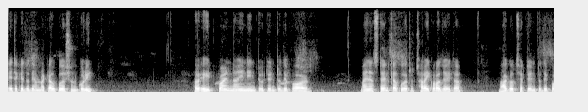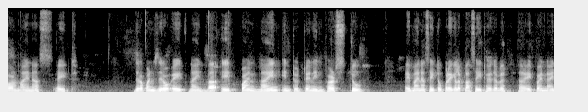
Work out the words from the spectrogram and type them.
এটাকে যদি আমরা ক্যালকুলেশন করি eight point nine into ten to the power minus ten calculator ছাড়াই করা যায় এটা। ভাগ হচ্ছে ten to the power minus eight zero point zero eight nine বা eight point nine into ten inverse two এই মাইনাস এইট উপরে গেলে প্লাস এইট হয়ে যাবে, তাহলে eight point nine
